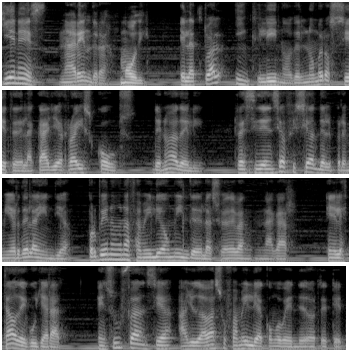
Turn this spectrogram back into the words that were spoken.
¿Quién es Narendra Modi? El actual inquilino del número 7 de la calle Rice Course de Nueva Delhi, residencia oficial del Premier de la India, proviene de una familia humilde de la ciudad de Bangnagar, en el estado de Gujarat. En su infancia ayudaba a su familia como vendedor de té,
